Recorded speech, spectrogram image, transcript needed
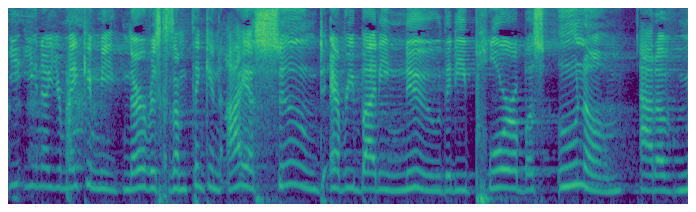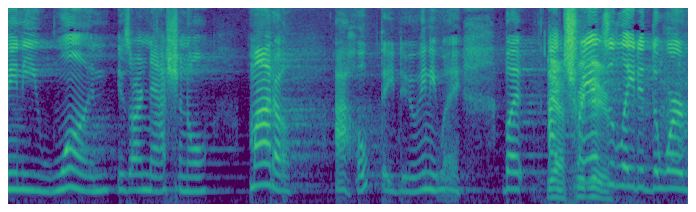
You, you know, you're making me nervous because I'm thinking I assumed everybody knew that e pluribus unum out of many one is our national motto. I hope they do anyway. But Yes, I translated the word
